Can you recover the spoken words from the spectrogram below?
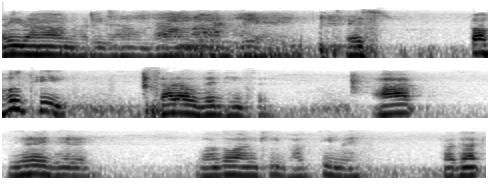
हरे राम हरे राम इस बहुत ही सरल विधि से आप धीरे धीरे भगवान की भक्ति में प्रगत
